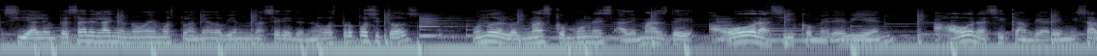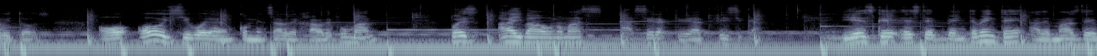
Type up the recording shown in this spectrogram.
si al empezar el año no hemos planeado bien una serie de nuevos propósitos, uno de los más comunes, además de ahora sí comeré bien, ahora sí cambiaré mis hábitos, o hoy sí voy a comenzar a dejar de fumar, pues ahí va uno más a hacer actividad física. Y es que este 2020, además de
